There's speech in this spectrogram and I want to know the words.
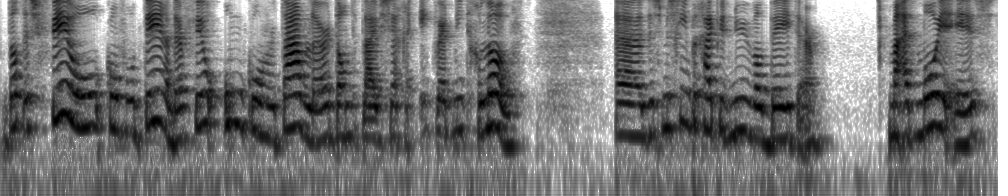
Dat is veel confronterender, veel oncomfortabeler dan te blijven zeggen: ik werd niet geloofd. Uh, dus misschien begrijp je het nu wat beter. Maar het mooie is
